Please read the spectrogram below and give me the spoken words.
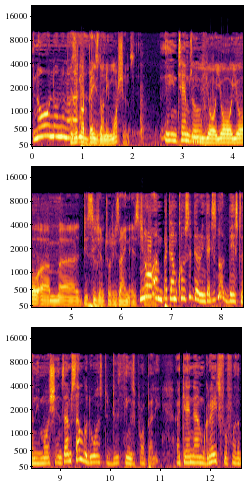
no, no, no, no. Is it not based on emotions? In terms of Your your your um, uh, decision to resign as chairman. No, um, but I'm considering that it's not based on emotions. I'm somebody who wants to do things properly. Okay, and I'm grateful for the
